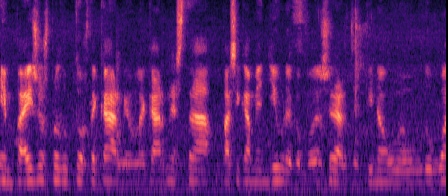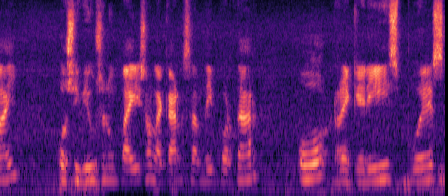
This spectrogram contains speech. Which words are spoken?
en països productors de carn, on la carn està bàsicament lliure, com poden ser Argentina o Uruguai, o si vius en un país on la carn s'han d'importar o requereix pues,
